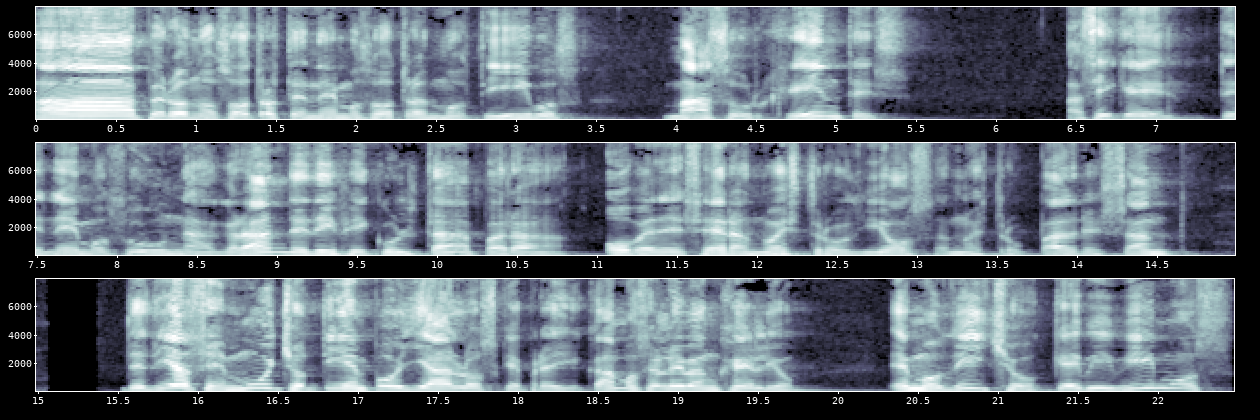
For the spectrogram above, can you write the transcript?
Ah, pero nosotros tenemos otros motivos más urgentes. Así que tenemos una grande dificultad para obedecer a nuestro Dios, a nuestro Padre Santo. Desde hace mucho tiempo ya los que predicamos el Evangelio hemos dicho que vivimos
